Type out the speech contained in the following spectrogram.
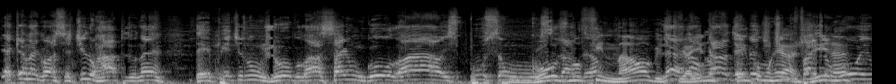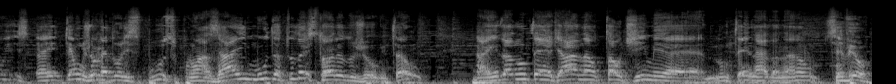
é aquele negócio, é tiro rápido, né? De repente, num jogo lá, sai um gol lá, expulsa um Gols no cidadão. final, bicho, e aí não cara, tem repente, como o time faz reagir, um né? gol, aí, aí tem um jogador expulso por um azar e muda toda a história do jogo. Então, ainda não tem aqui, ah, não, tal time é, não tem nada, não. Você viu?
